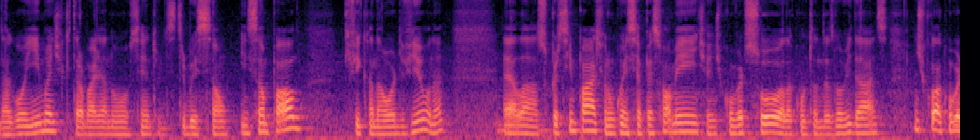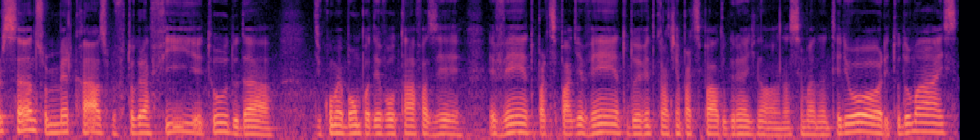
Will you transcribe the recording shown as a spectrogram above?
da GoImage, que trabalha no centro de distribuição em São Paulo, que fica na Worldview, né? Ela super simpática, não conhecia pessoalmente, a gente conversou, ela contando das novidades. A gente ficou lá conversando sobre mercado, sobre fotografia e tudo, da, de como é bom poder voltar a fazer evento, participar de evento, do evento que ela tinha participado grande na, na semana anterior e tudo mais.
